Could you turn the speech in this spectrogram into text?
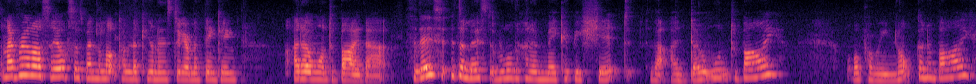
And I've realised I also spend a lot of time looking on Instagram and thinking, I don't want to buy that. So this is a list of all the kind of makeupy shit that I don't want to buy or probably not gonna buy.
